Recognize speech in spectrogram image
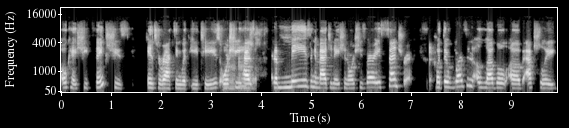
okay, she thinks she's interacting with ETs, or mm-hmm. she has an amazing imagination, or she's very eccentric. But there wasn't a level of actually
